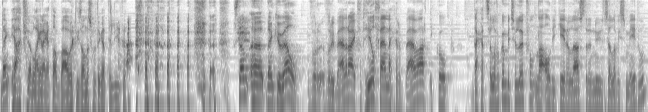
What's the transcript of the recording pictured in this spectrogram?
Denk, ja, ik vind het belangrijk dat dat opbouwend is, anders moet ik dat deleten. Stan, uh, dank je wel voor, voor uw bijdrage. Ik vond het heel fijn dat je erbij waart. Ik hoop dat je het zelf ook een beetje leuk vond, na al die keren luisteren, nu zelf eens meedoen.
